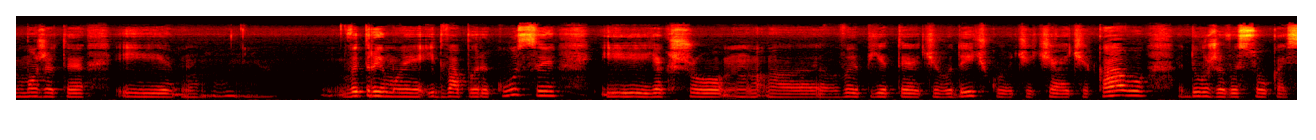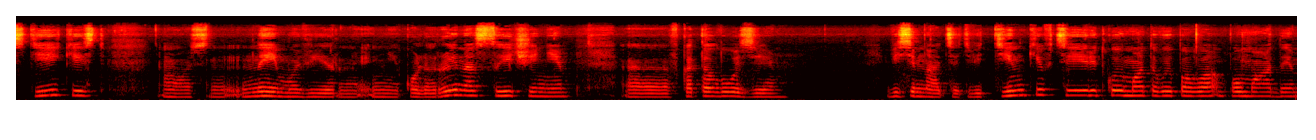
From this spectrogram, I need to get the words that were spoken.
можете і витримує і два перекуси, і якщо е, ви п'єте чи водичку, чи чай, чи каву, дуже висока стійкість, ось, неймовірні кольори насичені. Е, В каталозі 18 відтінків цієї рідкої матової помади,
